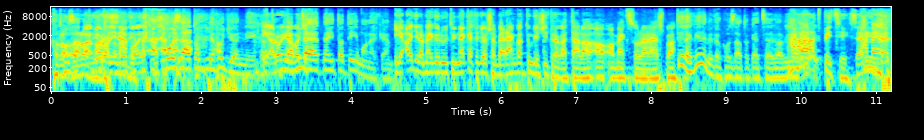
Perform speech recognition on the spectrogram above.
Hozzá- a Rolinál volt. Hát hozzátok, ugye, hogy jönnék? Igen, Hát, Rolinál mi, mi lehetne itt a téma nekem? Igen, annyira megörültünk neked, hogy gyorsan berángattunk, és itt ragadtál a, a, a megszólalásba. Tényleg, miért nem jövök hozzátok egyszer? valami? Hát, mert- pici, Hát mert,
